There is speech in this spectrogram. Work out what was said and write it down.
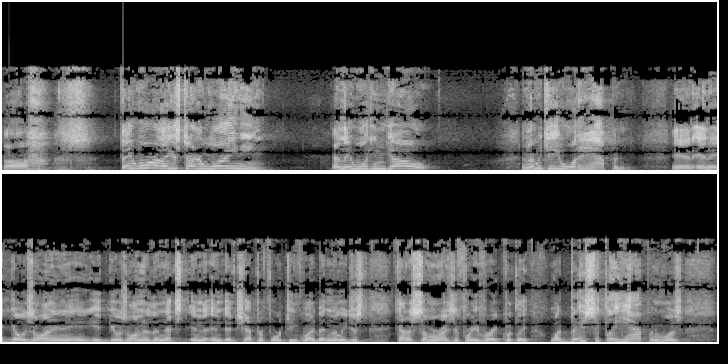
Uh, they were. They started whining, and they wouldn't go. And let me tell you what happened. And, and it goes on, and it goes on to the next, in, in, in chapter 14 quite a bit. And let me just kind of summarize it for you very quickly. What basically happened was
